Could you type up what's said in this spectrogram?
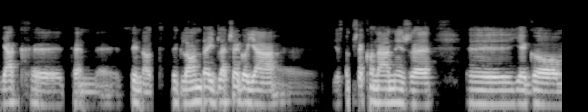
jak ten synod wygląda i dlaczego ja jestem przekonany, że Y, jego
